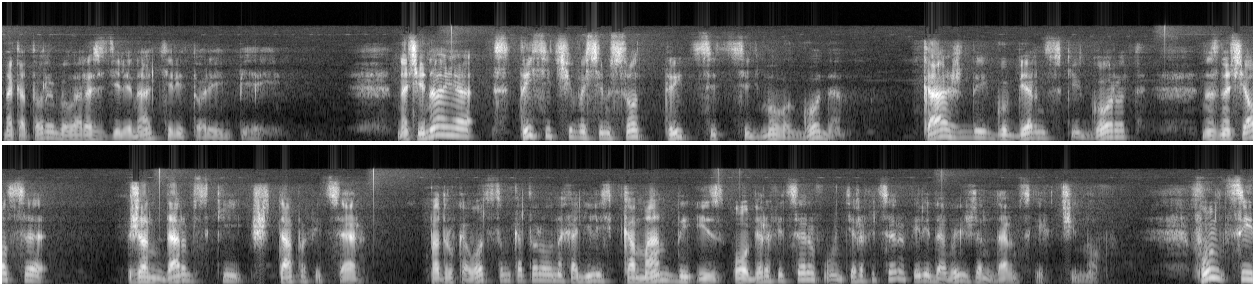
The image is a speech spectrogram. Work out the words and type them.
на которые была разделена территория империи. Начиная с 1837 года, каждый губернский город назначался жандармский штаб-офицер, под руководством которого находились команды из обер-офицеров, унтер-офицеров и рядовых жандармских чинов. Функции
